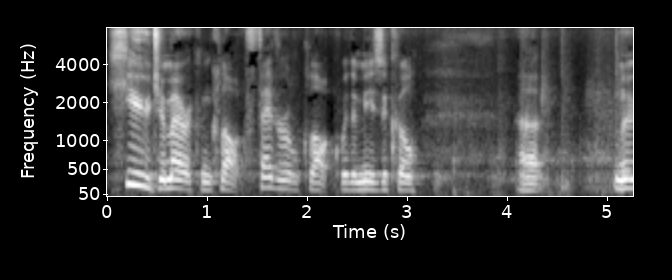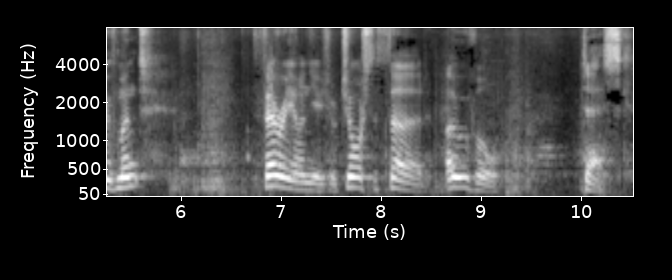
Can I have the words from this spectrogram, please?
Huge American clock, federal clock with a musical uh, movement. Very unusual. George III, oval desk.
